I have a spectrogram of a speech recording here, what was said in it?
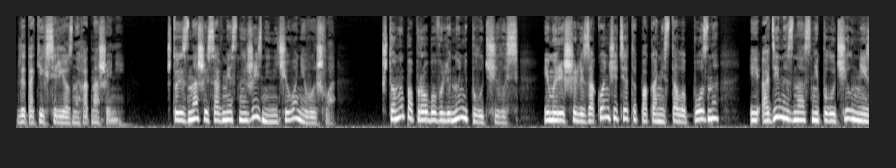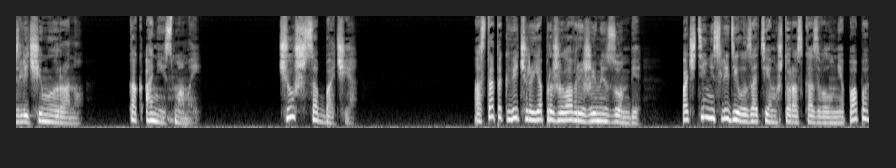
для таких серьезных отношений, что из нашей совместной жизни ничего не вышло, что мы попробовали, но не получилось, и мы решили закончить это, пока не стало поздно, и один из нас не получил неизлечимую рану, как они с мамой. Чушь собачья. Остаток вечера я прожила в режиме зомби, почти не следила за тем, что рассказывал мне папа,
